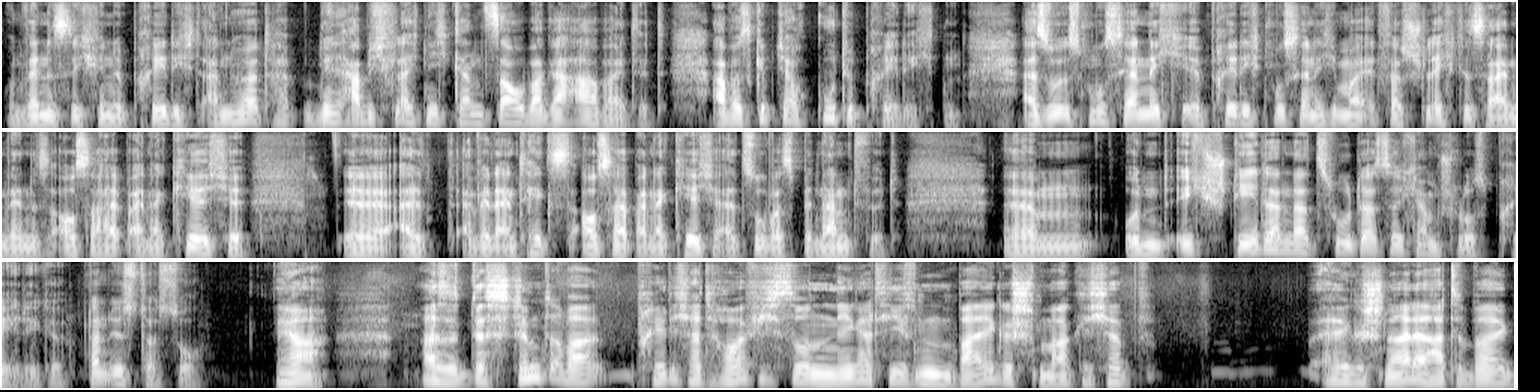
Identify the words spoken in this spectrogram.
Und wenn es sich wie eine Predigt anhört, habe hab ich vielleicht nicht ganz sauber gearbeitet. Aber es gibt ja auch gute Predigten. Also es muss ja nicht, äh, Predigt muss ja nicht immer etwas Schlechtes sein, wenn es außerhalb einer Kirche, äh, als, wenn ein Text außerhalb einer Kirche als sowas benannt wird. Ähm, und ich stehe dann dazu, dass ich am Schluss predige. Dann ist das so. Ja, also das stimmt, aber Predigt hat häufig so einen negativen Beigeschmack. Ich habe, Helge Schneider hatte bei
